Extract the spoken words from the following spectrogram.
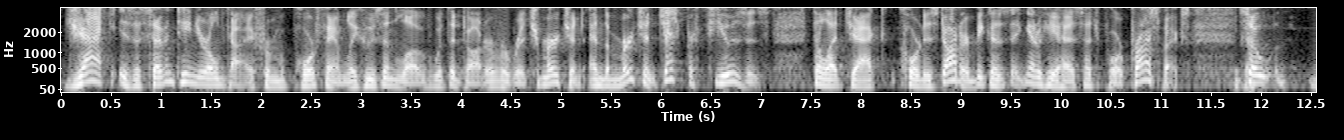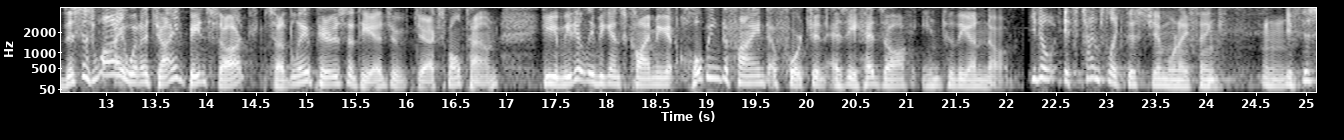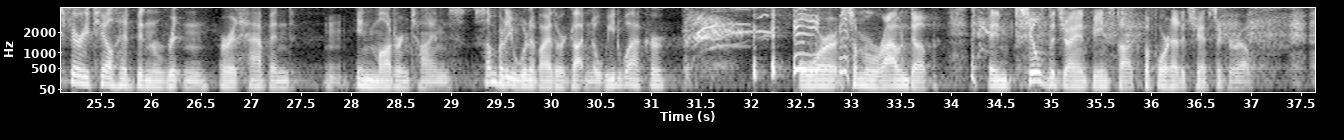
Jack is a 17 year old guy from a poor family who's in love with the daughter of a rich merchant. And the merchant just refuses to let Jack court his daughter because, you know, he has such poor prospects. So this is why when a giant beanstalk suddenly appears at the edge of Jack's small town, he immediately begins climbing it, hoping to find a fortune as he heads off into the unknown. You know, it's times like this, Jim, when I think mm-hmm. if this fairy tale had been written or it happened in modern times, somebody would have either gotten a weed whacker or some Roundup and killed the giant beanstalk before it had a chance to grow.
